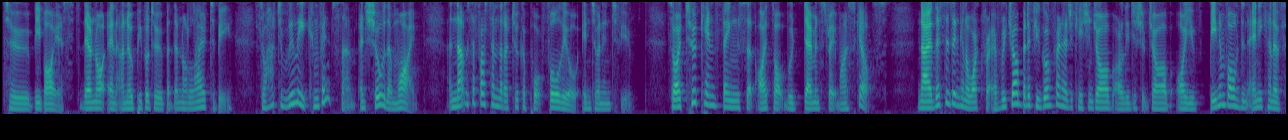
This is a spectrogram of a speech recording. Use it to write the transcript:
to be biased. They're not, and I know people do, but they're not allowed to be. So I had to really convince them and show them why. And that was the first time that I took a portfolio into an interview. So I took in things that I thought would demonstrate my skills. Now, this isn't going to work for every job, but if you're going for an education job or a leadership job, or you've been involved in any kind of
